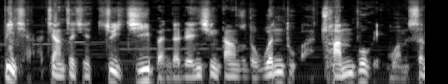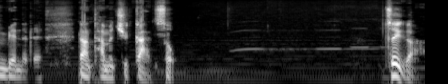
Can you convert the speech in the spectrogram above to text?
并且啊，将这些最基本的人性当中的温度啊，传播给我们身边的人，让他们去感受。这个啊，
